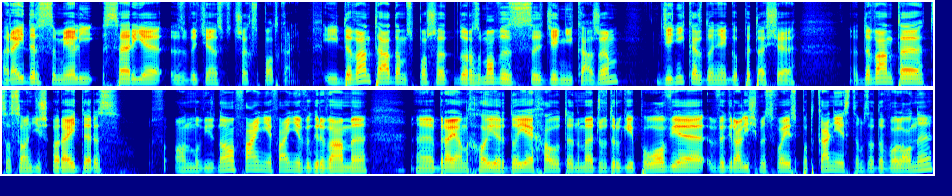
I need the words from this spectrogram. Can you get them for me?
Raiders mieli serię zwycięstw trzech spotkań. I Devante Adams poszedł do rozmowy z dziennikarzem. Dziennikarz do niego pyta się: Devante, co sądzisz o Raiders? On mówi: No, fajnie, fajnie, wygrywamy. E, Brian Hoyer dojechał ten mecz w drugiej połowie, wygraliśmy swoje spotkanie, jestem zadowolony,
